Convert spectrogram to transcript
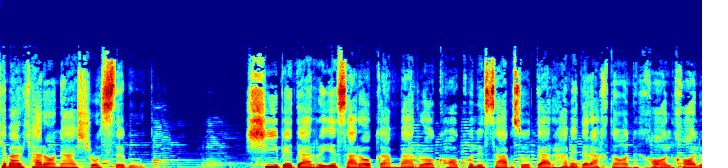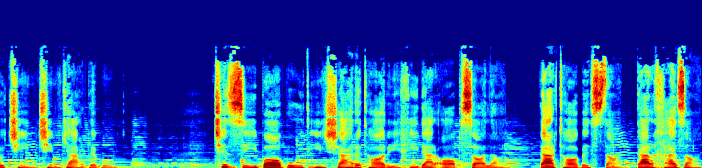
که بر کرانش رسته بود. شیب دره سراب غنبر را کاکل سبز و در همه درختان خال خال و چین چین کرده بود. چه زیبا بود این شهر تاریخی در آب سالان، در تابستان، در خزان،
